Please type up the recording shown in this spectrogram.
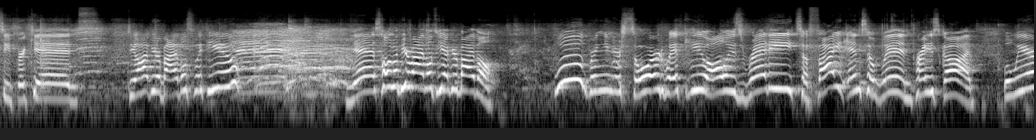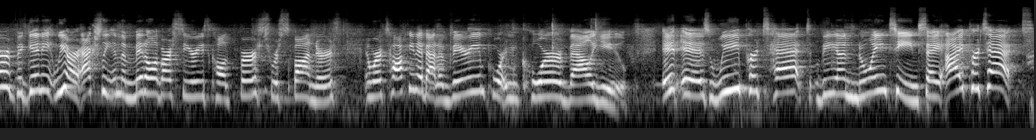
Super Kids. Do y'all have your Bibles with you? Yes, yes. hold up your Bible if you have your Bible. Woo, bringing your sword with you, always ready to fight and to win. Praise God. Well, we are beginning, we are actually in the middle of our series called First Responders, and we're talking about a very important core value. It is we protect the anointing. Say, I protect,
